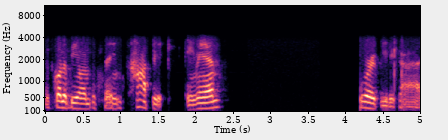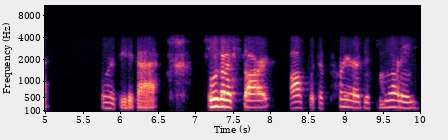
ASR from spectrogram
is going to be on the same topic. Amen. Glory be to God. Glory be to God. So we're going to start off with a prayer this morning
